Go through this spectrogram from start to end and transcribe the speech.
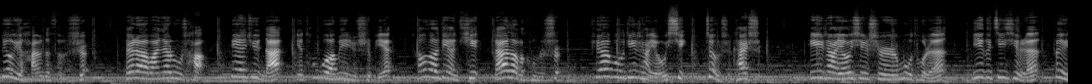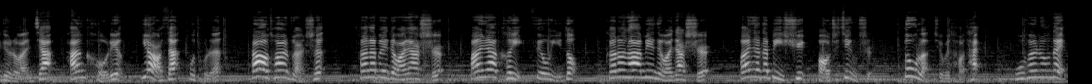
六亿韩元的损失。随着玩家入场，面具男也通过面具识别乘坐电梯来到了控制室，宣布第一场游戏正式开始。第一场游戏是木头人，一个机器人背对着玩家喊口令一二三木头人，然后突然转身。当他背对玩家时，玩家可以自由移动；可当他面对玩家时，玩家则必须保持静止，动了就被淘汰。五分钟内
